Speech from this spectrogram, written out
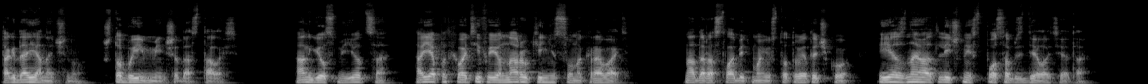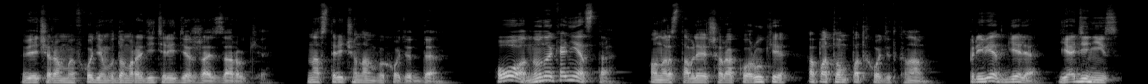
Тогда я начну, чтобы им меньше досталось. Ангел смеется, а я, подхватив ее на руки, несу на кровать. Надо расслабить мою статуэточку и я знаю отличный способ сделать это. Вечером мы входим в дом родителей, держась за руки. Навстречу нам выходит Дэн. «О, ну наконец-то!» Он расставляет широко руки, а потом подходит к нам. «Привет, Геля, я Денис.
